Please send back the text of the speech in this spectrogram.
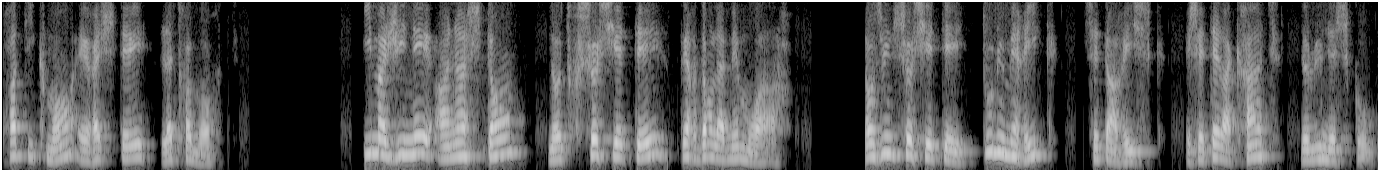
pratiquement, est restée lettre morte. Imaginez un instant notre société perdant la mémoire. Dans une société tout numérique, c'est un risque et c'était la crainte de l'UNESCO.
